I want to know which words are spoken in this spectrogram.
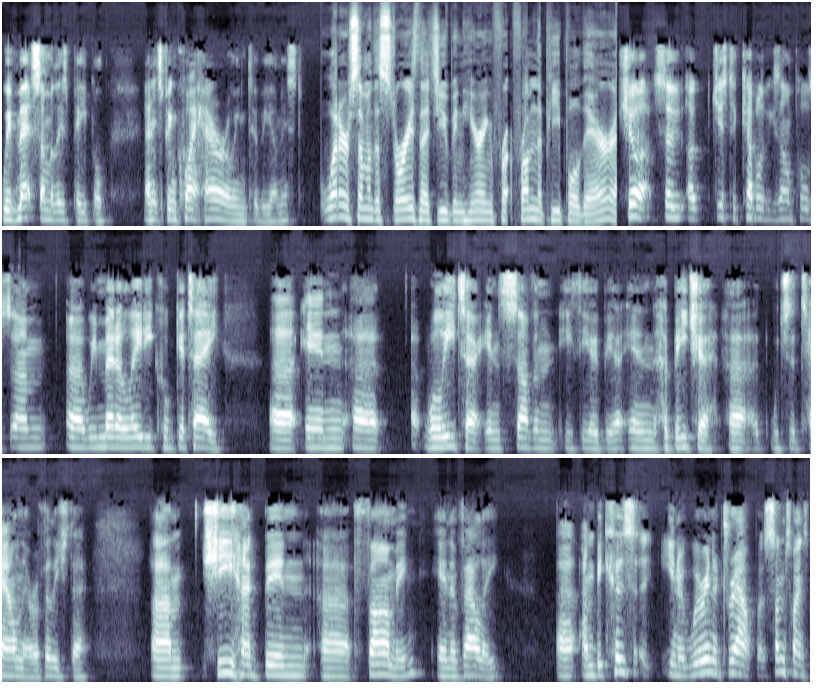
We've met some of these people, and it's been quite harrowing, to be honest. What are some of the stories that you've been hearing fr- from the people there? Sure. So, uh, just a couple of examples. Um, uh, we met a lady called Gete uh, in uh, Wolaita in southern Ethiopia, in Habicha, uh, which is a town there, a village there. Um, she had been uh, farming in a valley, uh, and because you know we're in a drought, but sometimes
